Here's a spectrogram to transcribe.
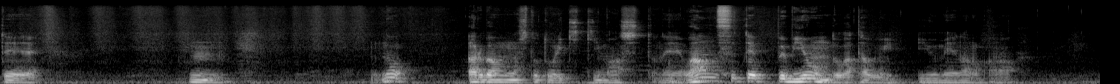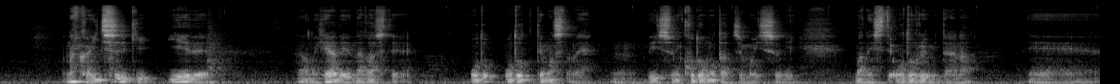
てうん。のアルバムも一通り聴きましたね「One Step Beyond」が多分有名なのかな。なんか一時期家であの部屋で流して踊ってましたね、うん、で一緒に子供たちも一緒に真似して踊るみたいな「え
